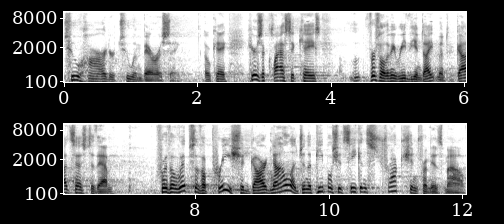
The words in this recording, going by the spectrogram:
too hard or too embarrassing. Okay? Here's a classic case. First of all, let me read the indictment. God says to them, For the lips of a priest should guard knowledge, and the people should seek instruction from his mouth,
